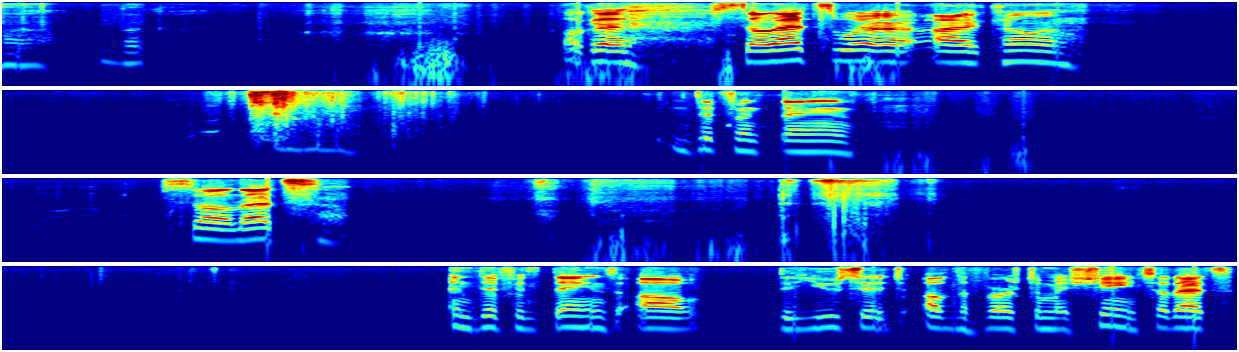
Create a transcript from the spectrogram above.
uh, okay, so that's where I come different things. So that's and different things of the usage of the virtual machine. So that's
